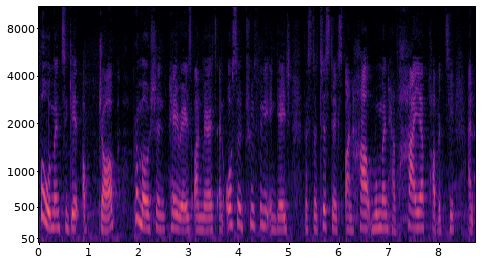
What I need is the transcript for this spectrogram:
for women to get a job, promotion, pay raise on merits, and also truthfully engage the statistics on how women have higher poverty and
